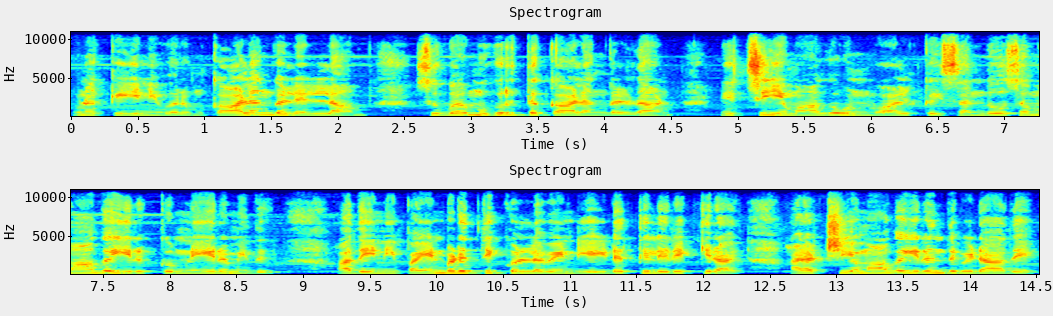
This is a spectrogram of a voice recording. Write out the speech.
உனக்கு இனி வரும் காலங்கள் எல்லாம் சுப முகூர்த்த காலங்கள்தான். நிச்சயமாக உன் வாழ்க்கை சந்தோஷமாக இருக்கும் நேரம் இது. அதை நீ பயன்படுத்தி கொள்ள வேண்டிய இடத்தில் இருக்கிறாய். அலட்சியமாக இருந்து விடாதே.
